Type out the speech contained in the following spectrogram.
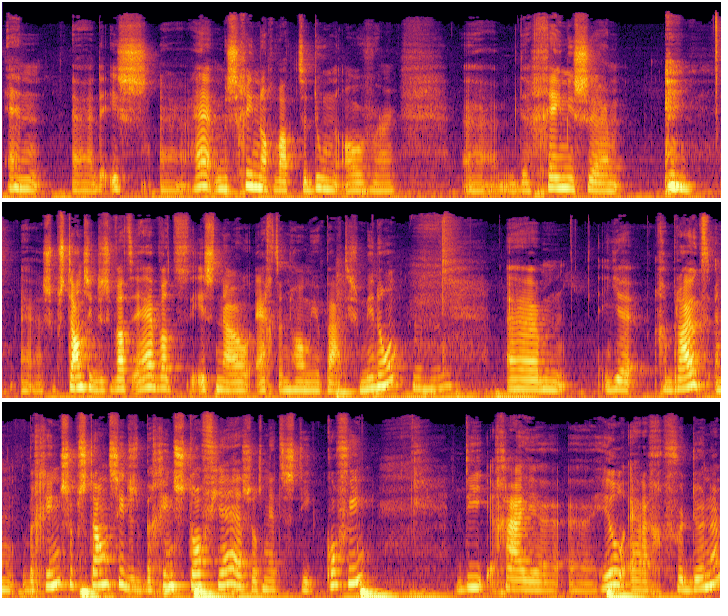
En eh, er is eh, hè, misschien nog wat te doen over de chemische substantie. Dus wat, hè, wat is nou echt een homeopathisch middel? Mhm. Ehm, je gebruikt een beginsubstantie, dus beginstofje, zoals net als die koffie. Die ga je uh, heel erg verdunnen.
